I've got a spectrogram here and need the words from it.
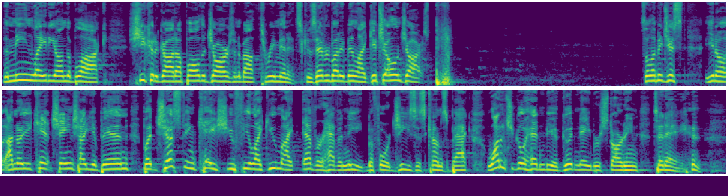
the mean lady on the block, she could have got up all the jars in about three minutes? Because everybody had been like, get your own jars. So let me just, you know, I know you can't change how you've been, but just in case you feel like you might ever have a need before Jesus comes back, why don't you go ahead and be a good neighbor starting today?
